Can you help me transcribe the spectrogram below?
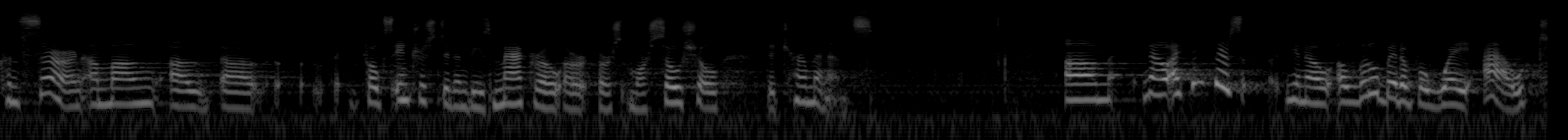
concern among uh, uh, folks interested in these macro or, or more social determinants. Um, now, I think there's, you know, a little bit of a way out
